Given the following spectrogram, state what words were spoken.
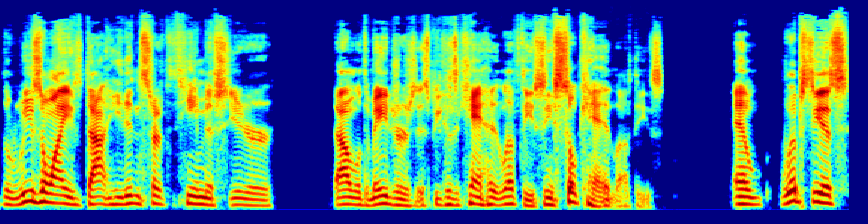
the reason why he's down, he didn't start the team this year down with the majors is because he can't hit lefties. He still can't hit lefties. And Lipcius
